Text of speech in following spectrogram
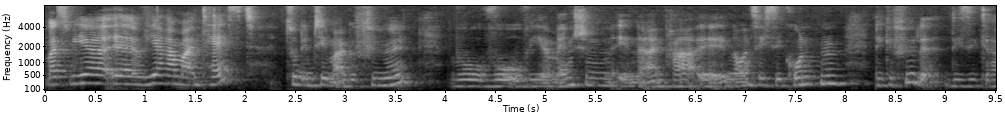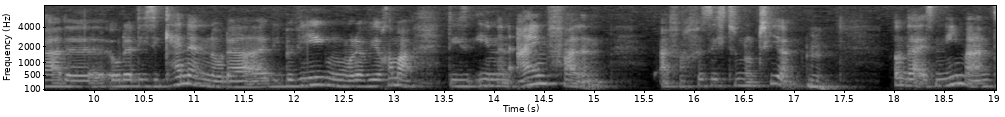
was wir, äh, wir haben einen Test zu dem Thema Gefühlen, wo, wo wir Menschen in ein paar, äh, in 90 Sekunden die Gefühle, die sie gerade oder die sie kennen oder die bewegen oder wie auch immer, die ihnen einfallen, einfach für sich zu notieren. Mhm. Und da ist niemand,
